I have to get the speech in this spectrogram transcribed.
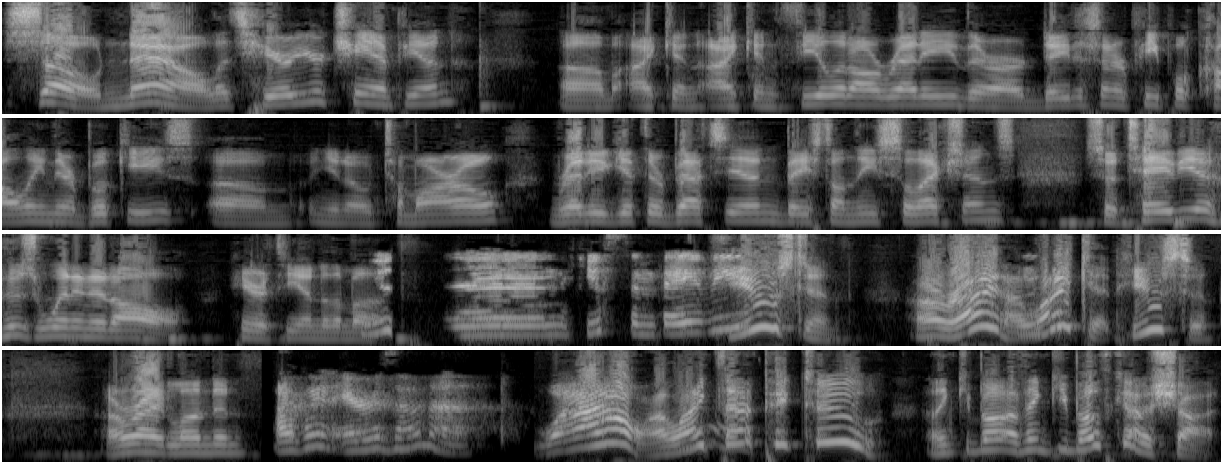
so now let's hear your champion. Um, I can I can feel it already. There are data center people calling their bookies, um, you know, tomorrow, ready to get their bets in based on these selections. So Tavia, who's winning it all here at the end of the month? Houston, Houston, baby. Houston. All right, I Mhm. like it. Houston. All right, London. I went Arizona. Wow, I like that pick too. I think you both. I think you both got a shot.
